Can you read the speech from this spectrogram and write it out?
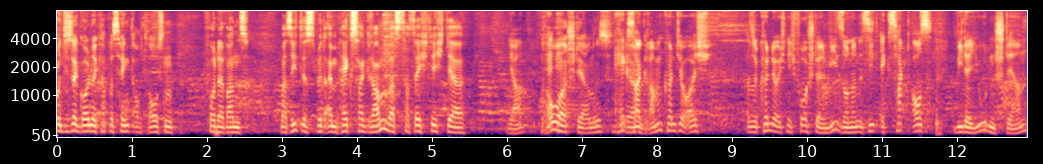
Und dieser goldene Kappes hängt auch draußen vor der Wand. Man sieht es mit einem Hexagramm, was tatsächlich der Ja. Brauerstern ist. Hexagramm könnt ihr euch, also könnt ihr euch nicht vorstellen wie, sondern es sieht exakt aus wie der Judenstern.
